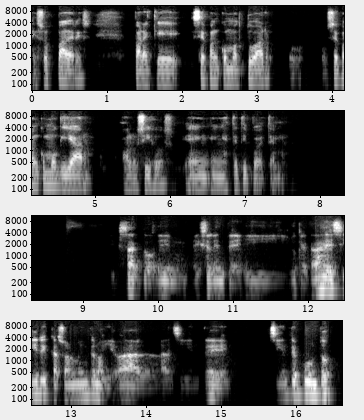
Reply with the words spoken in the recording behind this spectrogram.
esos padres para que sepan cómo actuar sepan cómo guiar a los hijos en, este tipo de temas. Exacto, em, excelente. Y lo que acabas de decir casualmente nos lleva al, siguiente, siguiente punto,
